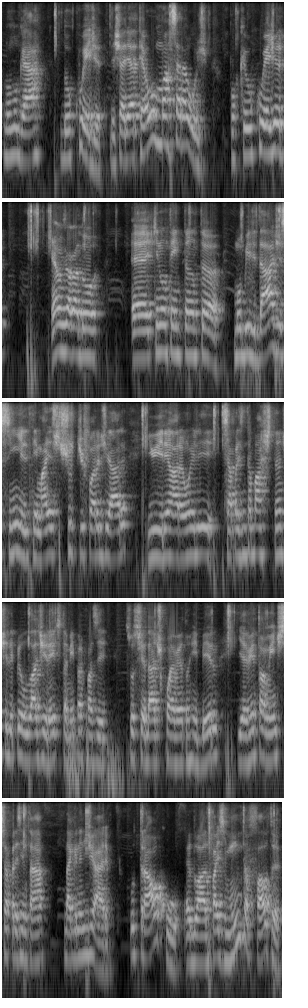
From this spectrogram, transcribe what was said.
no lugar do Coelho. Deixaria até o Marcelo Araújo. Porque o Coelho é um jogador é, que não tem tanta mobilidade, assim, ele tem mais chute de fora de área. E o William Arão ele se apresenta bastante ele pelo lado direito também para fazer sociedade com o Everton Ribeiro e eventualmente se apresentar na grande área. O Trauco, Eduardo, faz muita falta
